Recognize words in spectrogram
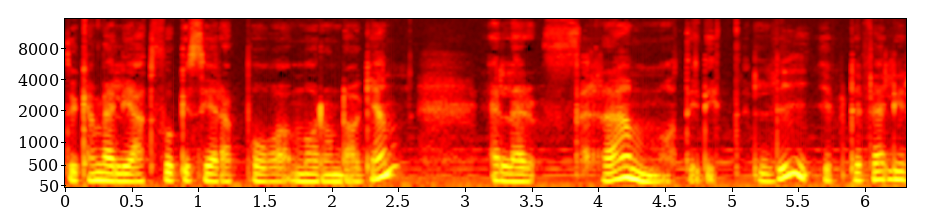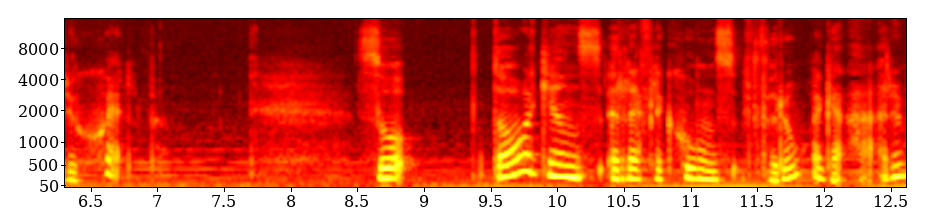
Du kan välja att fokusera på morgondagen eller framåt i ditt liv. Det väljer du själv. Så dagens reflektionsfråga är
